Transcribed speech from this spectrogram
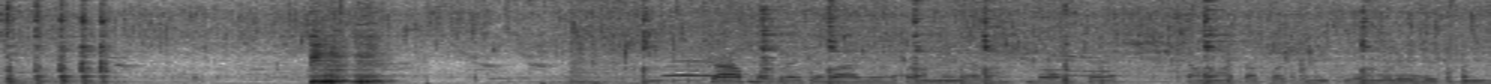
వేసేస్తాను చేప ముక్కలు అయితే బాగా వేగుతూ ఉన్నాయి కదా దోసకాయ టమాటా పచ్చిమిర్చి అవి కూడా వేసేసుకున్నాం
